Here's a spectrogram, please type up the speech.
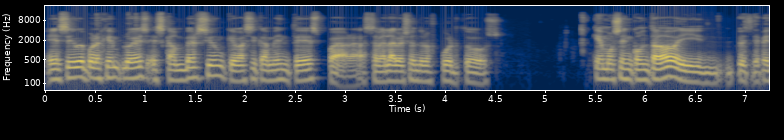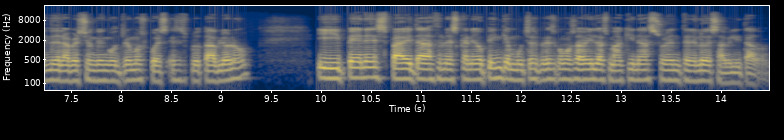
SV, por ejemplo, es scan version, que básicamente es para saber la versión de los puertos que hemos encontrado y pues, depende de la versión que encontremos, pues es explotable o no. Y PN es para evitar hacer un escaneo PIN, que muchas veces, como sabéis, las máquinas suelen tenerlo deshabilitado.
